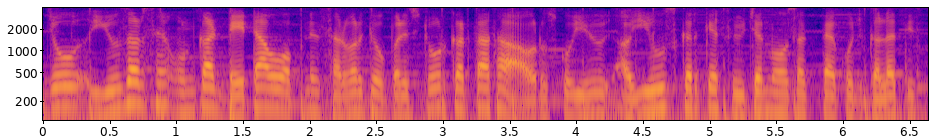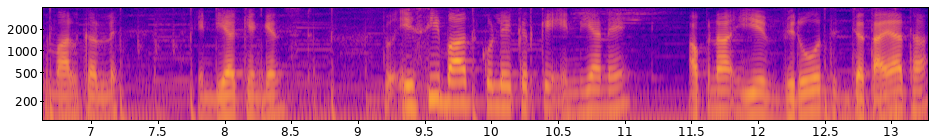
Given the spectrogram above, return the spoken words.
जो यूज़र्स हैं, उनका डेटा वो अपने सर्वर के ऊपर स्टोर करता था और उसको यूज़ करके फ्यूचर में हो सकता है कुछ गलत इस्तेमाल कर ले इंडिया के अगेंस्ट तो इसी बात को लेकर के इंडिया ने अपना ये विरोध जताया था।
